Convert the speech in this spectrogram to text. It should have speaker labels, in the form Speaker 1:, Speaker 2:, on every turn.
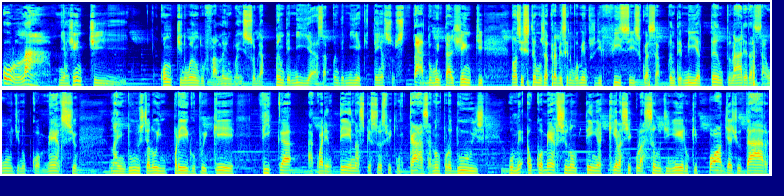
Speaker 1: Olá, minha gente! Continuando falando aí sobre a pandemia, essa pandemia que tem assustado muita gente. Nós estamos atravessando momentos difíceis com essa pandemia, tanto na área da saúde, no comércio, na indústria, no emprego, porque fica a quarentena, as pessoas ficam em casa, não produz, o, o comércio não tem aquela circulação do dinheiro que pode ajudar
